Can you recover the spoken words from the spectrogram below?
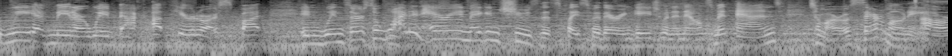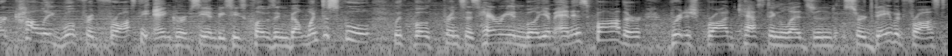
we have made our way back up here to our spot in Windsor. So why did Harry and Meghan choose this place for their engagement announcement and tomorrow's ceremony? Our colleague Wilfred Frost, the anchor of CNBC's Closing Bell, went to school with both Princes Harry and William and his father, British broadcasting legend Sir David Frost,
